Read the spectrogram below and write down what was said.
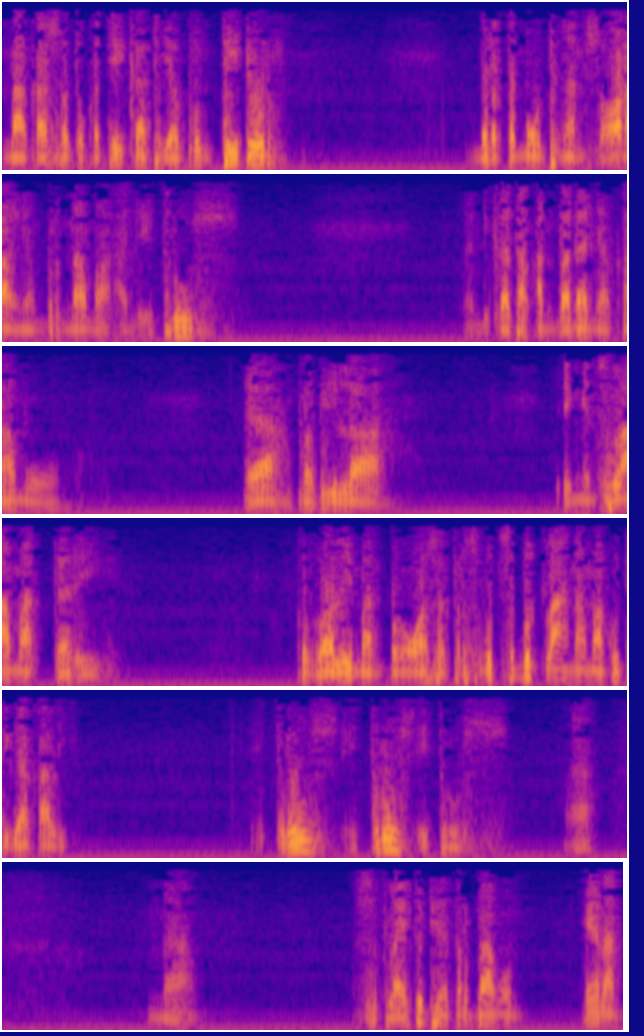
Maka suatu ketika dia pun tidur bertemu dengan seorang yang bernama Ali Idrus dan dikatakan padanya kamu ya apabila ingin selamat dari kezaliman penguasa tersebut sebutlah namaku tiga kali. Idrus Idrus Idrus. Nah, nah setelah itu dia terbangun. Heran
